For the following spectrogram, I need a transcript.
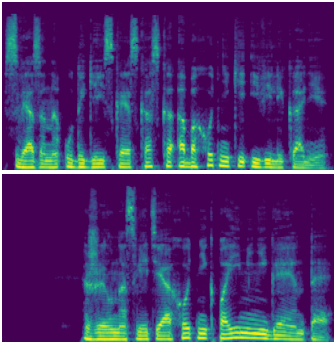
связана удыгейская сказка об охотнике и великане. Жил на свете охотник по имени ГНТ.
